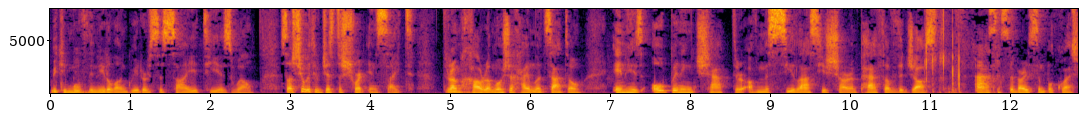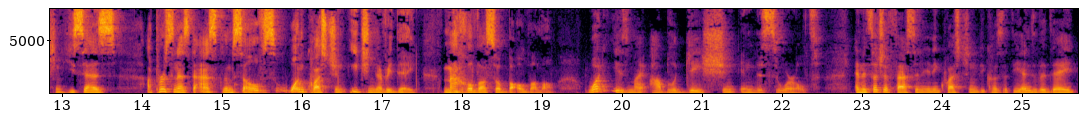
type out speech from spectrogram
we can move the needle on greater society as well. So I'll share with you just a short insight. The Ramchal Rav Moshe Chaim Luzzatto, in his opening chapter of Mesilas Yesharim, Path of the Just, asks a very simple question. He says, a person has to ask themselves one question each and every day. What is my obligation in this world? And it's such a fascinating question because at the end of the day,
